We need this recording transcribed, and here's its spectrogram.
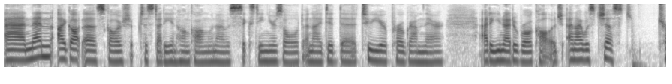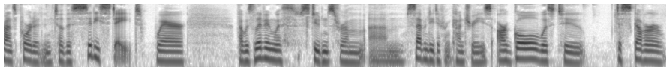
And then I got a scholarship to study in Hong Kong when I was 16 years old, and I did a two year program there at a United World College, and I was just transported into this city state where. I was living with students from um, 70 different countries. Our goal was to discover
